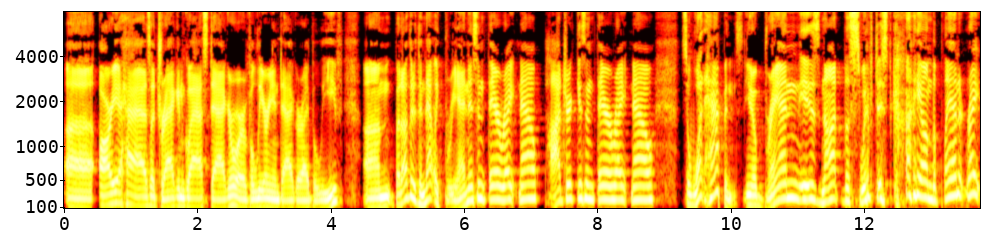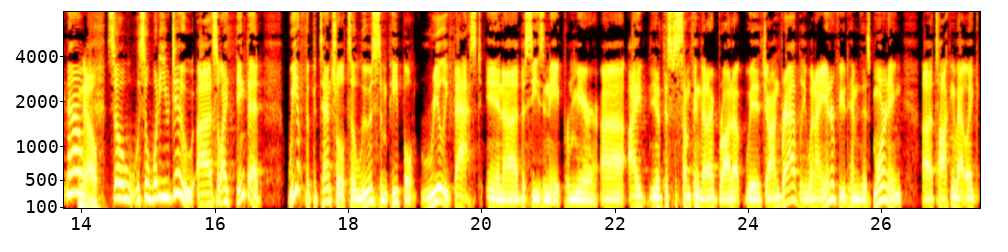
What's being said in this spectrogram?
Uh, Arya has a dragon glass dagger or a Valyrian dagger, I believe. Um, but other than that, like Brienne isn't there right now. Podrick isn't there right now. So what happens? You know, Bran is not the swiftest guy on the planet right now. No. So, so what do you do? Uh, so I think that we have the potential to lose some people really fast in uh, the season eight premiere. Uh, I, you know, this was something that I brought up with John Bradley when I interviewed him this morning, uh, talking about like,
